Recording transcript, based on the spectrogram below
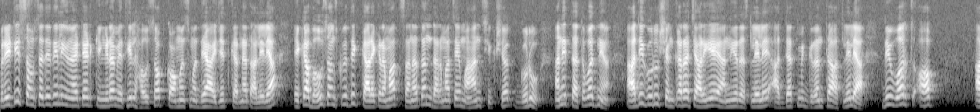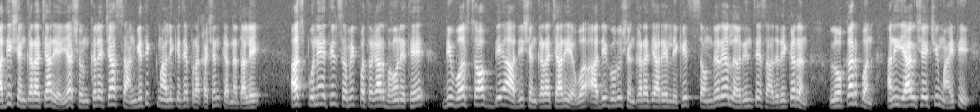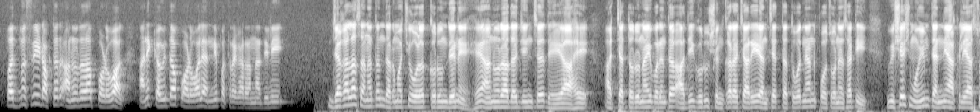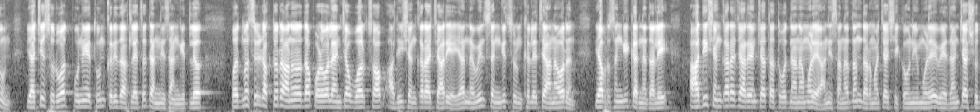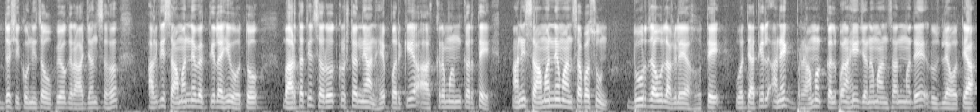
British संसदेतील United Kingdom येथील house of कॉमन्समध्ये आयोजित करण्यात आलेल्या एका बहुसांस्कृतिक कार्यक्रमात सनातन धर्माचे महान शिक्षक गुरु आणि तत्वज्ञ आदिगुरु शंकराचार्य यांनी रचलेले आध्यात्मिक ग्रंथ असलेल्या दी वर्क्स ऑफ आदिशंकराचार्य या शृंखलेच्या सांगीतिक मालिकेचे प्रकाशन करण्यात आले. आज पुणे येथील श्रमिक पत्रकार भवन येथे the works of the Adishankaracharya व आदिगुरु शंकराचार्य लिखित सौंदर्य लहरींचे सादरीकरण लोकार्पण आणि याविषयीची माहिती पद्मश्री डॉक्टर अनुराधा पौडवाल आणि कविता पौडवाल यांनी पत्रकारांना दिली. जगाला सनातन धर्माची ओळख करून देणे हे अनुराधाजींचं ध्येय आहे. आजच्या तरुणाईपर्यंत आदी गुरु शंकराचार्य यांचे तत्त्वज्ञान पोहोचवण्यासाठी विशेष मोहीम त्यांनी आखली असून याची सुरुवात पुणे येथून करीत असल्याचं त्यांनी सांगितलं. पद्मश्री डॉक्टर अनुराधा पडवाल यांच्या वर्कशॉप आदिशंकराचार्य या नवीन संगीत शृंखलेचे अनावरण या प्रसंगी करण्यात आले. आदिशंकराचार्यांच्या तत्त्वज्ञानामुळे आणि सनातन धर्माच्या शिकवणीमुळे वेदांच्या शुद्ध शिकवणीचा उपयोग राजांसह अगदी सामान्य व्यक्तीलाही होतो. भारतातील सर्वोत्कृष्ट ज्ञान हे परकीय आक्रमण करते आणि सामान्य माणसापासून दूर जाऊ लागले होते व त्यातील अनेक भ्रामक कल्पनाही जनमानसांमध्ये रुजल्या होत्या.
